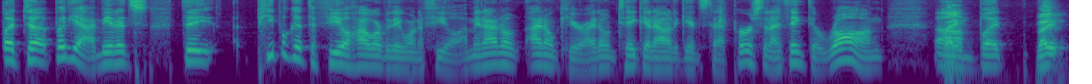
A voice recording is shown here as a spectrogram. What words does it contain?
but uh, but yeah, I mean, it's the people get to feel however they want to feel. I mean, I don't I don't care. I don't take it out against that person. I think they're wrong. Um, Right. But right,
